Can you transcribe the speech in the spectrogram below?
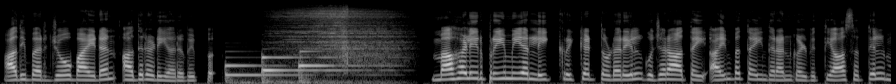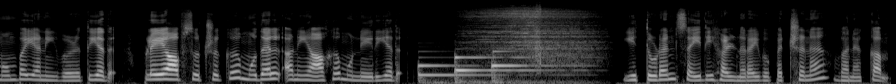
அதிபர் ஜோ பைடன் அதிரடி அறிவிப்பு. மகளிர் பிரீமியர் லீக் கிரிக்கெட் தொடரில் குஜராத்தை ஐம்பத்தைந்து ரன்கள் வித்தியாசத்தில் மும்பை அணி வீழ்த்தியது. பிளே ஆஃப் சுற்றுக்கு முதல் அணியாக முன்னேறியது. இத்துடன் செய்திகள் நிறைவு பெற்றன. வணக்கம்.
